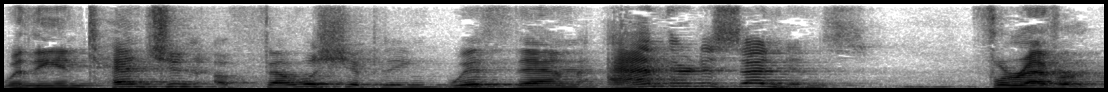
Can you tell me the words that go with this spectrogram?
with the intention of fellowshipping with them and their descendants forever.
